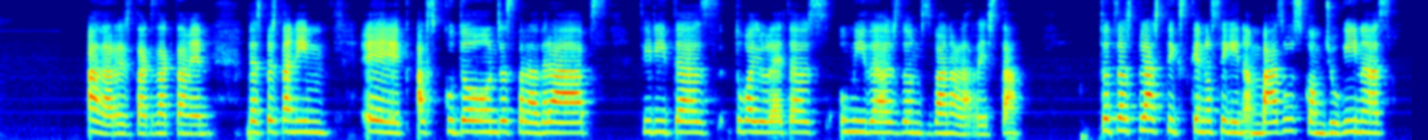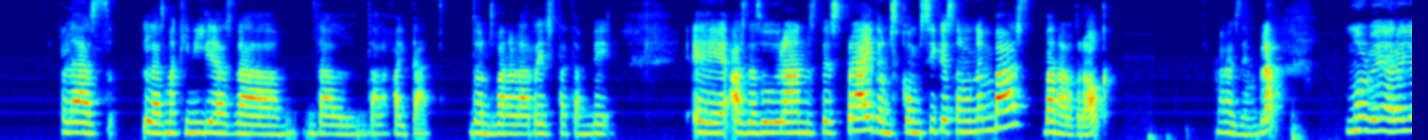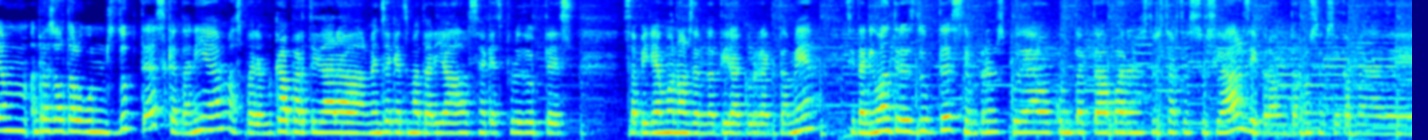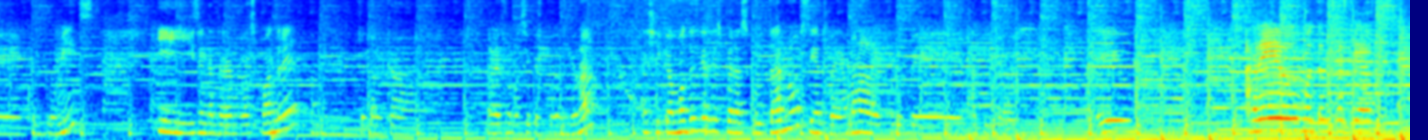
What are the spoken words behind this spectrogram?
a la resta, exactament. Després tenim eh, els cotons, esparadraps, tirites, tovalloletes humides, doncs van a la resta. Tots els plàstics que no siguin envasos, com joguines, les, les maquinilles de, del, de l'afaitat, doncs van a la resta també. Eh, els desodorants d'esprai, doncs com sí que són un envàs, van al groc, per exemple. Molt bé, ara ja hem resolt alguns dubtes que teníem. Esperem que a partir d'ara, almenys aquests materials aquests productes, sapiguem on els hem de tirar correctament. Si teniu altres dubtes, sempre ens podeu contactar per les nostres xarxes socials i preguntar-nos sense cap mena de compromís. I us intentarem respondre amb tot el que amb la informació que us podem donar. Així que moltes gràcies per escoltar-nos i ens veiem en el proper episodi. Adéu! Adeu, moltes gràcies.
